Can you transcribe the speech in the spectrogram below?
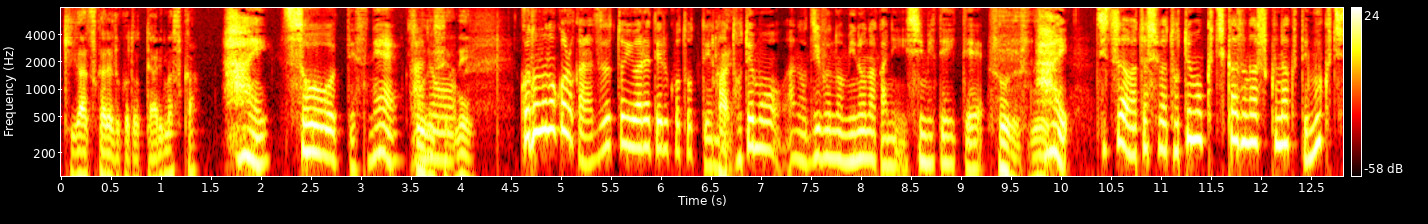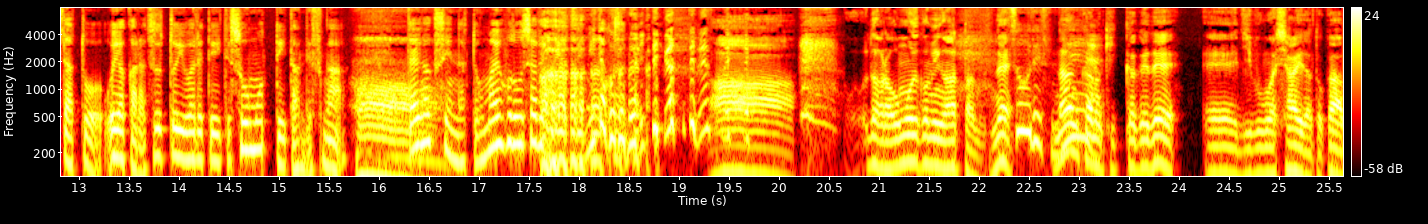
気がつかれることってありますか？はい。そうですね。そうですよね子供の頃からずっと言われていることっていうのは、はいとてもあの自分の身の中に染みていて。そうですねはい。実は私はとても口数が少なくて無口だと親からずっと言われていてそう思っていたんですが、大学生になってお前ほどおしゃべりのやつ見たことないって言われてですね。ああ。だから思い込みがあったんですね。そうですねなんかのきっかけで、えー自分はシャイだとか、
